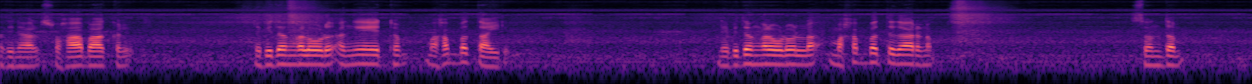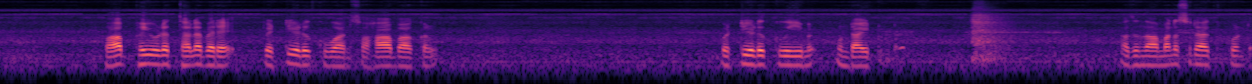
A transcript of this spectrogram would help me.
അതിനാൽ സ്വഹാബാക്കൾ നബിതങ്ങളോട് അങ്ങേയറ്റം മഹബത്തായിരുന്നു നബിതങ്ങളോടുള്ള മഹബത്ത് കാരണം സ്വന്തം വാപ്പയുടെ തല വരെ വെട്ടിയെടുക്കുവാൻ സഹാബാക്കൾ വെട്ടിയെടുക്കുകയും ഉണ്ടായിട്ടുണ്ട്. അത് നാം മനസ്സിലാക്കിക്കൊണ്ട്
